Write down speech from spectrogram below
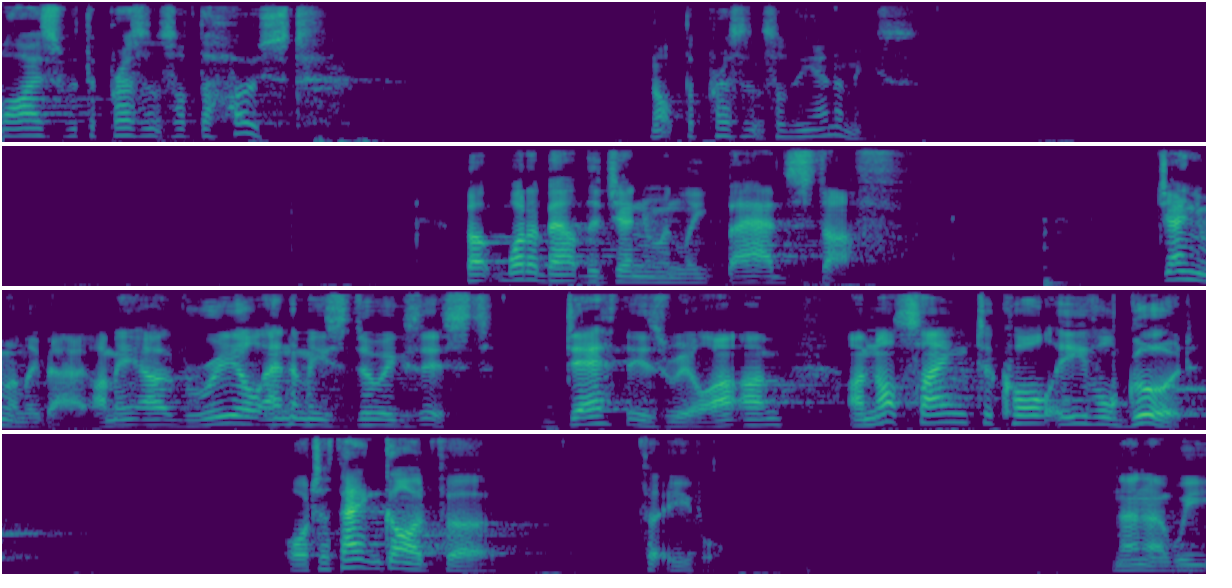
lies with the presence of the host, not the presence of the enemies. But what about the genuinely bad stuff? Genuinely bad. I mean, uh, real enemies do exist. Death is real. I, I'm, I'm not saying to call evil good or to thank God for, for evil. No, no, we,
